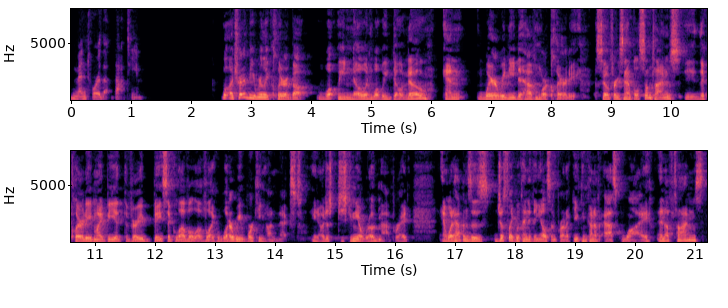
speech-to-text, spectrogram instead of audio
mentor that, that team? Well i try to be really clear about what we know and what we don't know and where we need to have more clarity so for example sometimes the clarity might be at the very basic level of like what are we working on next you know just just give me a roadmap right and what happens is, just like with anything else in product, you can kind of ask why enough times,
